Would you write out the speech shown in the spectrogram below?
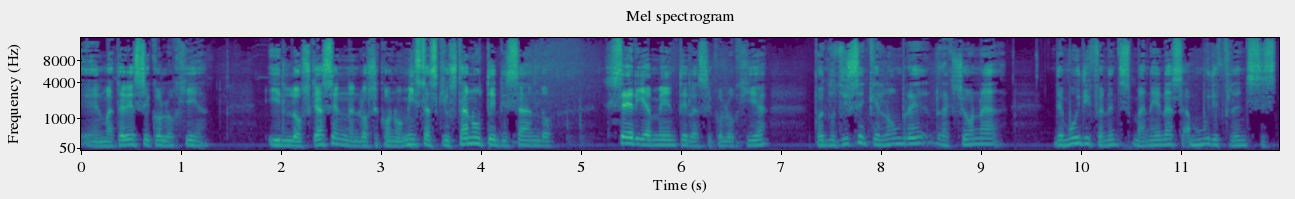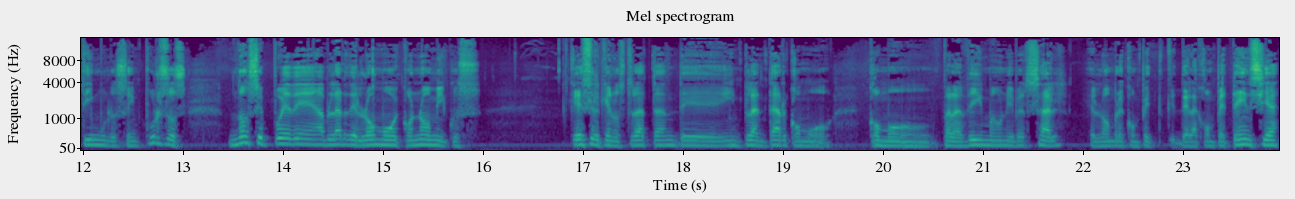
en materia de psicología y los que hacen los economistas que están utilizando seriamente la psicología, pues nos dicen que el hombre reacciona de muy diferentes maneras a muy diferentes estímulos e impulsos. No se puede hablar del homo económicos, que es el que nos tratan de implantar como, como paradigma universal, el hombre de la competencia,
